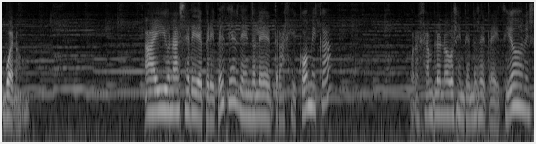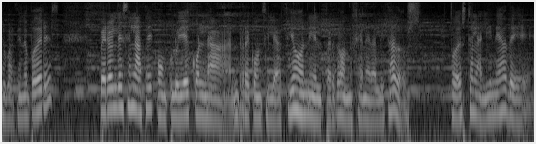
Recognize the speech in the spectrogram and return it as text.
Bueno, hay una serie de peripecias de índole tragicómica, por ejemplo, nuevos intentos de traición y subvación de poderes, pero el desenlace concluye con la reconciliación y el perdón generalizados Todo esto en la línea de,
